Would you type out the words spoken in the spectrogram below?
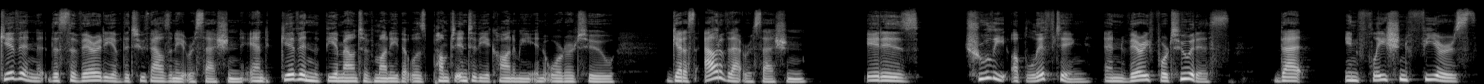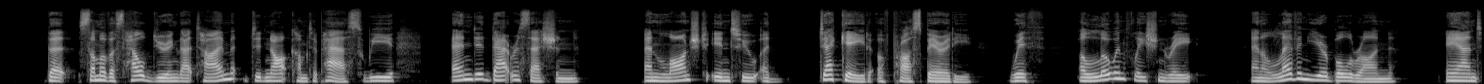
given the severity of the 2008 recession and given the amount of money that was pumped into the economy in order to get us out of that recession, it is truly uplifting and very fortuitous that inflation fears that some of us held during that time did not come to pass. We ended that recession and launched into a decade of prosperity with a low inflation rate, an 11 year bull run, and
